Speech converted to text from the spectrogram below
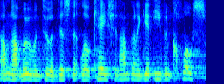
I'm not moving to a distant location. I'm going to get even closer.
